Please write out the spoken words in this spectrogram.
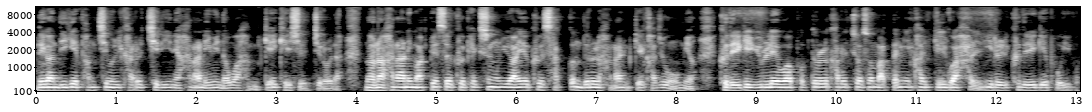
내가 네게 방침을 가르치리니 하나님이 너와 함께 계실지로다. 너는 하나님 앞에서 그 백성을 위하여 그 사건들을 하나님께 가져오며 그들에게 율례와 법도를 가르쳐서 마땅히 갈 길과 할 일을 그들에게 보이고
